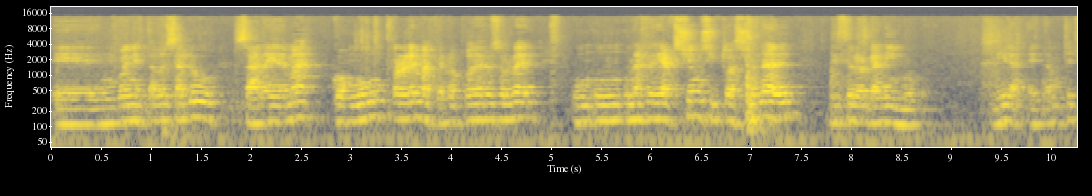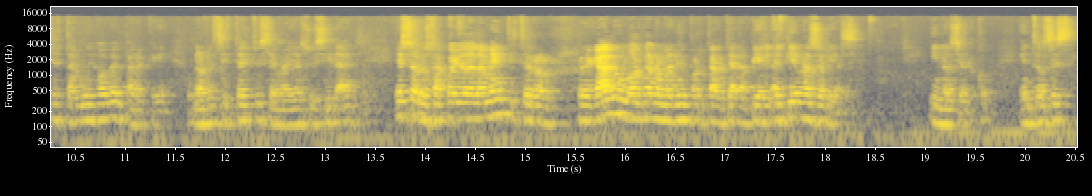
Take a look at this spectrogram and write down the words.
eh, en un buen estado de salud, sana y demás, con un problema que no puede resolver, una reacción situacional, dice el organismo, mira, esta muchacha está muy joven para que no resista esto y se vaya a suicidar. Eso lo saco yo de la mente y se lo regalo un órgano menos importante a la piel. Ahí tiene una psoriasis y no se ahorcó. Entonces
